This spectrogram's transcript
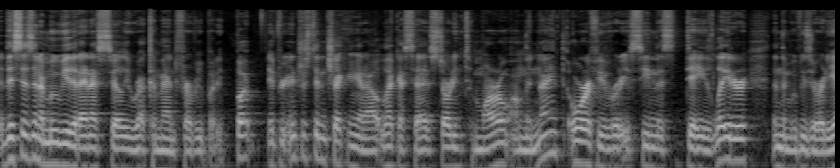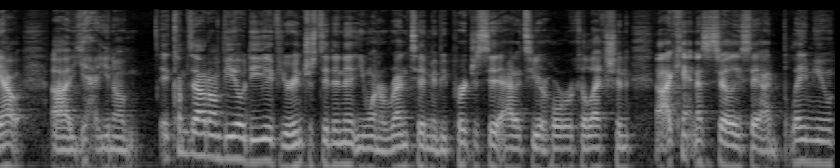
this isn't a movie that I necessarily recommend for everybody, but if you're interested in checking it out, like I said, starting tomorrow on the 9th, or if you've already seen this days later, then the movie's already out. Uh, yeah, you know, it comes out on VOD if you're interested in it. You want to rent it, maybe purchase it, add it to your horror collection. I can't necessarily say I'd blame you,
